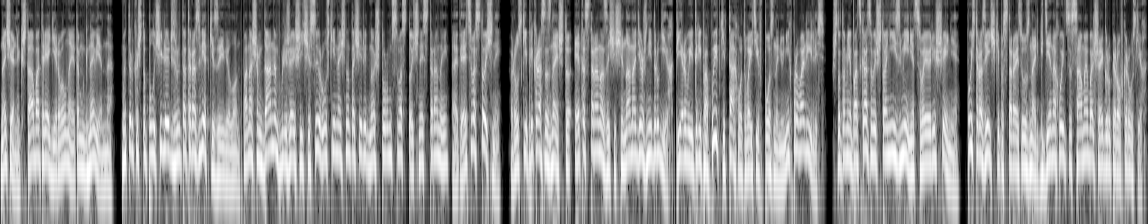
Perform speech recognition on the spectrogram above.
Начальник штаба отреагировал на это мгновенно. «Мы только что получили результаты разведки», — заявил он. «По нашим данным, в ближайшие часы русские начнут очередной штурм с восточной стороны». «Опять с восточной?» Русские прекрасно знают, что эта сторона защищена надежнее других. Первые три попытки так вот войти в Познань у них провалились. Что-то мне подсказывает, что они изменят свое решение. Пусть разведчики постараются узнать, где находится самая большая группировка русских.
